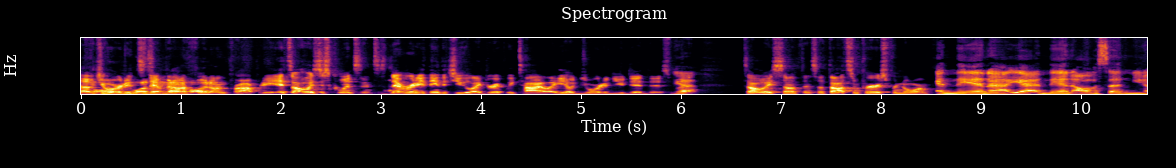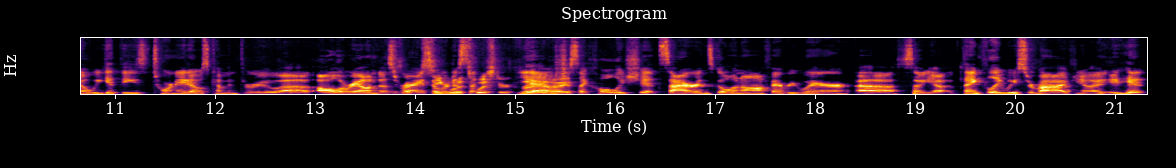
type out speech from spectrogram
of fault. Jordan stepping on fault. foot on property. It's always just coincidence. It's never anything that you like directly tie, like, yo, Jordan, you did this. But Yeah. It's always something. So thoughts and prayers for Norm. And then, uh, yeah, and then all of a sudden, you know, we get these tornadoes coming through uh, all around us, It's like right? so we're just like, Twister. Friday yeah, it was just like holy shit, sirens going off everywhere. Uh, so yeah, thankfully we survived. You know, it, it hit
